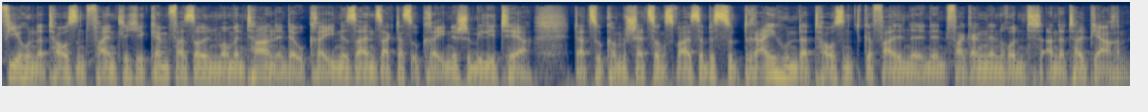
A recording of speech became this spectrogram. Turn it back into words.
400.000 feindliche Kämpfer sollen momentan in der Ukraine sein, sagt das ukrainische Militär. Dazu kommen schätzungsweise bis zu 300.000 Gefallene in den vergangenen rund anderthalb Jahren.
